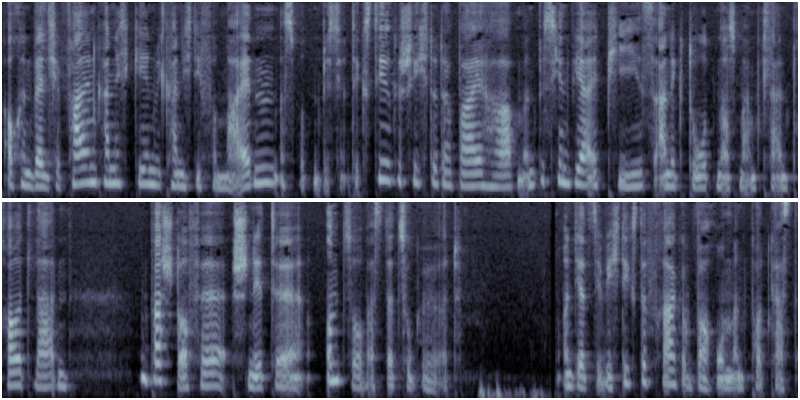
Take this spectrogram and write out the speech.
Auch in welche Fallen kann ich gehen? Wie kann ich die vermeiden? Es wird ein bisschen Textilgeschichte dabei haben, ein bisschen VIPs, Anekdoten aus meinem kleinen Brautladen, ein paar Stoffe, Schnitte und so, was dazugehört. Und jetzt die wichtigste Frage, warum ein Podcast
